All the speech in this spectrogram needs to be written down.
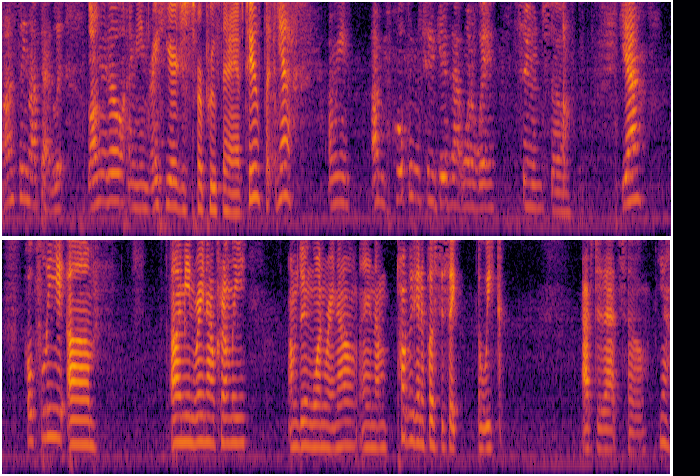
honestly, not that long ago. I mean, right here, just for proof that I have two. But yeah, I mean, I'm hoping to give that one away soon. So yeah, hopefully, um, I mean, right now, currently, I'm doing one right now, and I'm probably going to post this like a week after that. So yeah,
